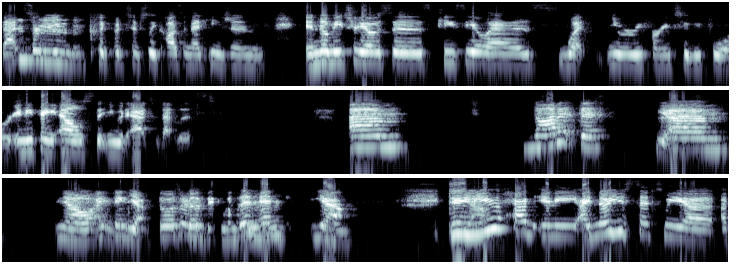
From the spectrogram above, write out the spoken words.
that certainly Mhm. could potentially cause some adhesions, endometriosis, PCOS, what you were referring to before. Anything else that you would add to that list? Um, not at this. Um, no, I think Yeah. those are The- the, big ones. And, and yeah, Do Yeah. you have any? I know you sent me a, a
